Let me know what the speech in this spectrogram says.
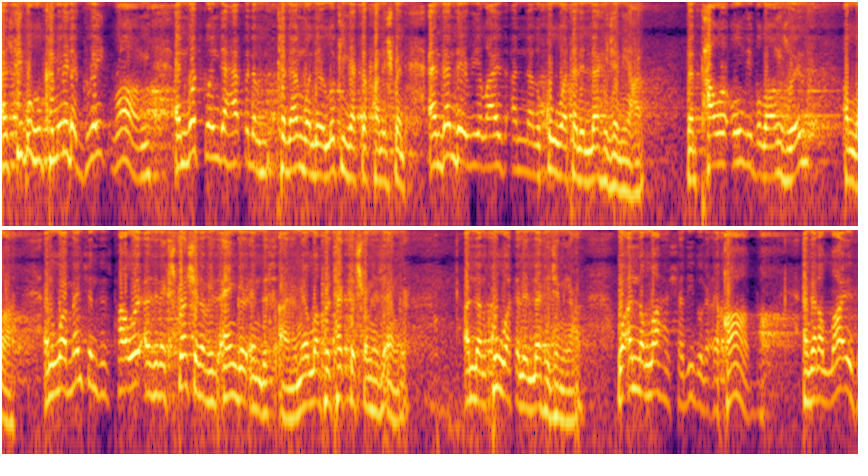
as people who committed a great wrong and what's going to happen to them when they're looking at the punishment. And then they realize أَنَّ الْقُوَّةَ لِلَّهِ جَمِيعًا That power only belongs with Allah. And Allah mentions His power as an expression of His anger in this ayah. May Allah protect us from His anger. أَنَّ الْقُوَّةَ لِلَّهِ جَمِيعًا وَأَنَّ اللَّهَ شَدِيدُ الْعِقَابِ And that Allah is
